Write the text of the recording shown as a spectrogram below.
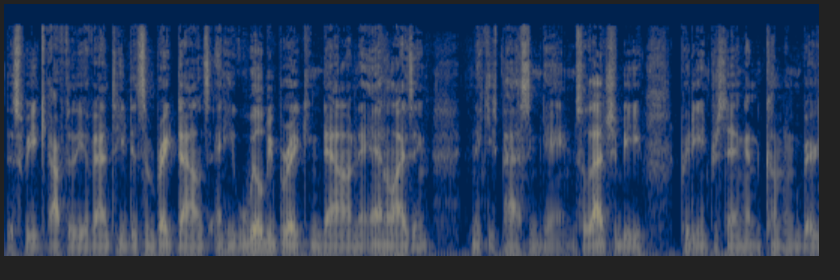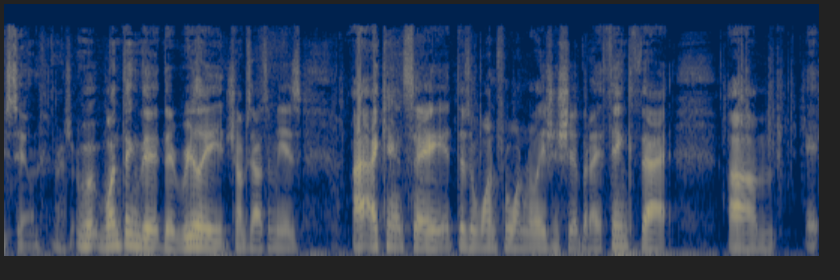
this week after the event. He did some breakdowns, and he will be breaking down and analyzing Nicky's passing game. So that should be pretty interesting and coming very soon. One thing that, that really jumps out to me is I, I can't say there's a one for one relationship, but I think that um, it,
